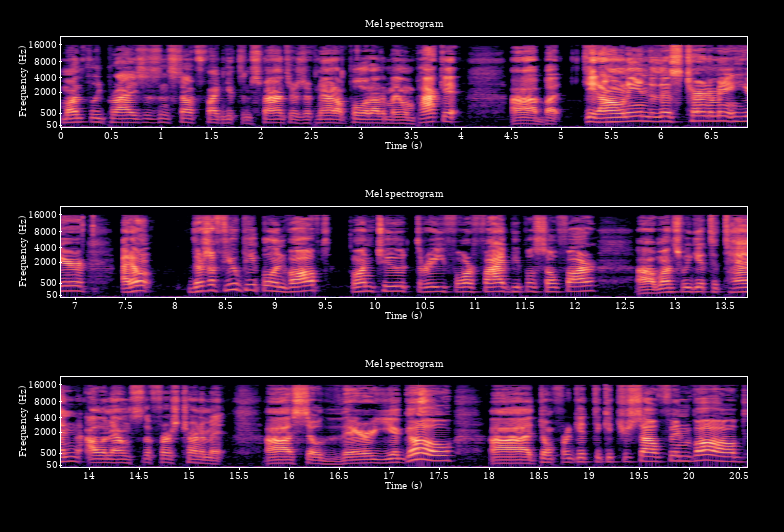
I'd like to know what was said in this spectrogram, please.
monthly prizes and stuff. If I can get some sponsors. If not, I'll pull it out of my own pocket. Uh, but get on into this tournament here. I don't. There's a few people involved. One, two, three, four, five people so far. Uh, once we get to 10, I'll announce the first tournament. Uh, so there you go. Uh, don't forget to get yourself involved.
